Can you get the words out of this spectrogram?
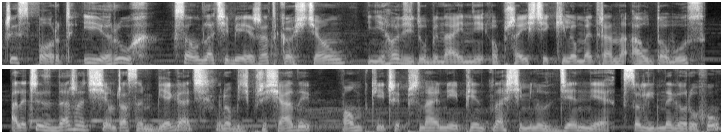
Czy sport i ruch są dla Ciebie rzadkością? I nie chodzi tu bynajmniej o przejście kilometra na autobus, ale czy zdarza Ci się czasem biegać, robić przysiady, pompki, czy przynajmniej 15 minut dziennie solidnego ruchu?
